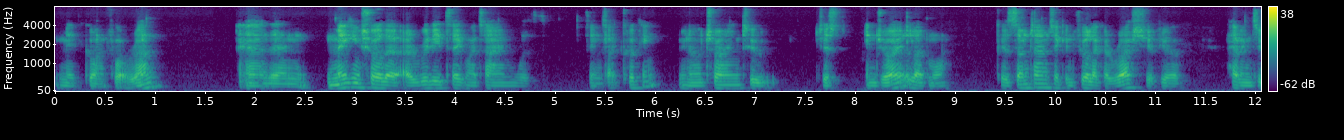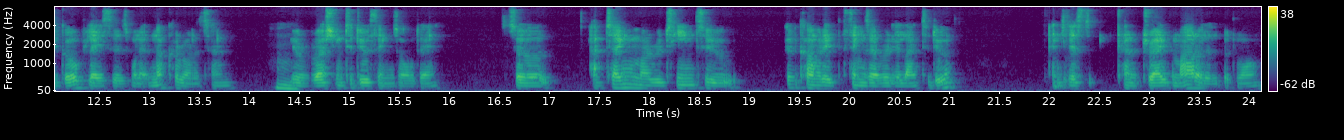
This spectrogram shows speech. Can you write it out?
maybe going for a run, and then making sure that I really take my time with things like cooking. You know, trying to just enjoy it a lot more, because sometimes it can feel like a rush if you're having to go places when it's not Corona time. Mm. You're rushing to do things all day, so I've taken my routine to accommodate the things I really like to do and just kind of drag them out a little bit more.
